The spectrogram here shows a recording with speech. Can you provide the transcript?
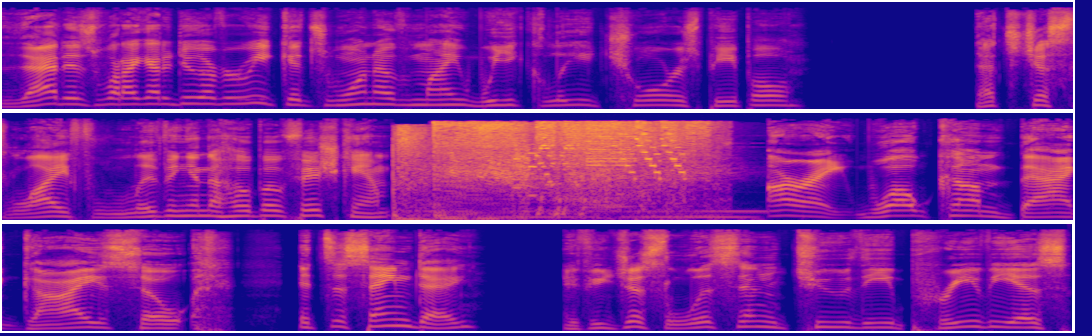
that is what I got to do every week. It's one of my weekly chores, people. That's just life living in the hobo fish camp. All right, welcome back, guys. So it's the same day. If you just listen to the previous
